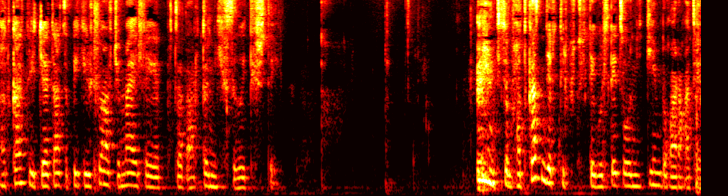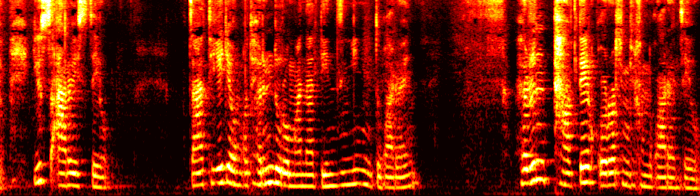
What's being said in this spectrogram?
подкаст хийжээ. За би гэрлөө орж юм аа илээ гэд буцаад ордоо нэг хэсэг байдаг штеп. Тэгэхээр подкастн дээр тэр бичлэгтэй үлдээ зүүн тийм дугаар байгаа заяа. 9 19 заяа. За тэгээд явангууд 24 манай дэнзэнгийн дугаар байна. 25 дээр гурвуулангийнхэн дугаар байна заяа.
